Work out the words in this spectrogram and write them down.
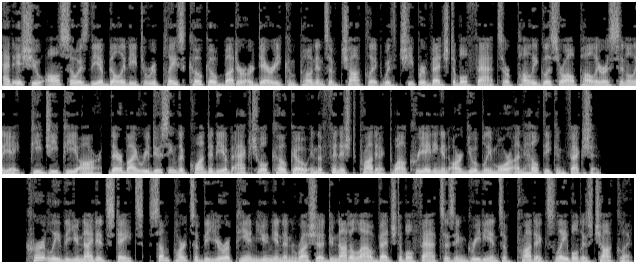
At issue also is the ability to replace cocoa butter or dairy components of chocolate with cheaper vegetable fats or polyglycerol polyricinoleate (PGPR), thereby reducing the quantity of actual cocoa in the finished product while creating an arguably more unhealthy confection. Currently the United States, some parts of the European Union and Russia do not allow vegetable fats as ingredients of products labeled as chocolate.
